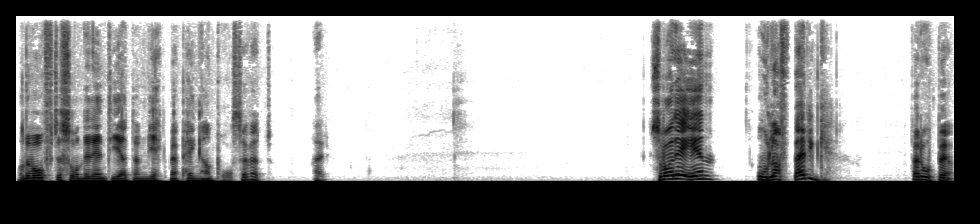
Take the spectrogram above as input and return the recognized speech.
og det var ofte sånn i den tida at de gikk med pengene på seg, vet du. Her. Så var det en, Olaf Berg, der oppe.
